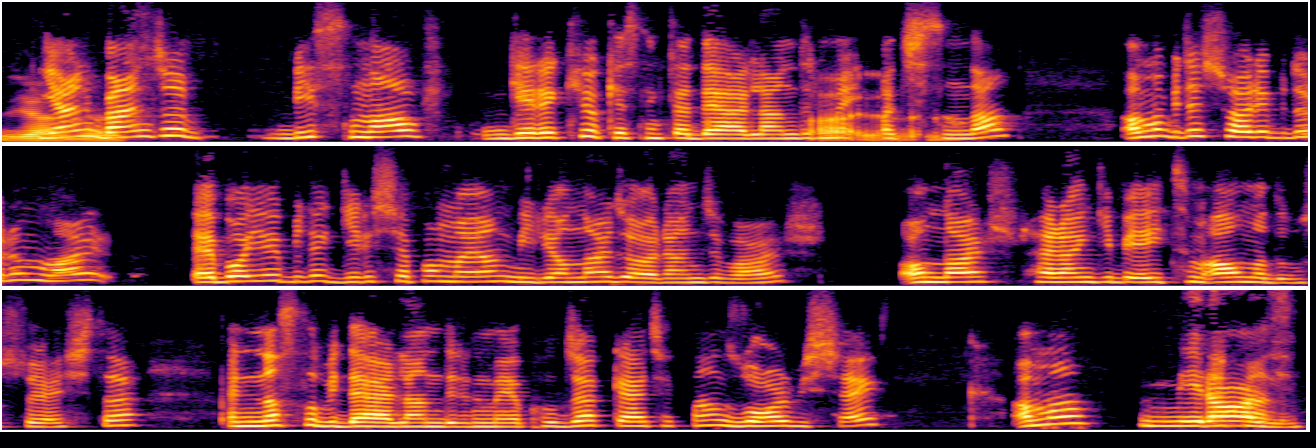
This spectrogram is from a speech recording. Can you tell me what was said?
Yani, Yani evet. bence bir sınav gerekiyor kesinlikle değerlendirme Aynen açısından. Ama bir de şöyle bir durum var. EBA'ya bile giriş yapamayan milyonlarca öğrenci var. Onlar herhangi bir eğitim almadı bu süreçte. Hani nasıl bir değerlendirilme yapılacak gerçekten zor bir şey. Ama Miraç. efendim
